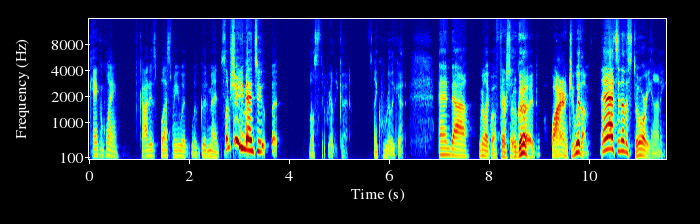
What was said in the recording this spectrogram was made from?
Can't complain. God has blessed me with with good men. Some shitty men too, but mostly really good, like really good. And uh, we're like, well, if they're so good, why aren't you with them? That's another story, honey.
